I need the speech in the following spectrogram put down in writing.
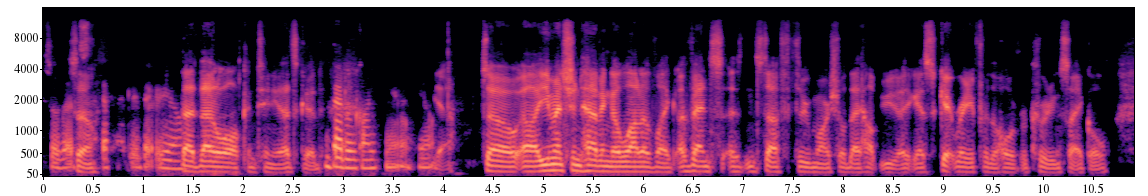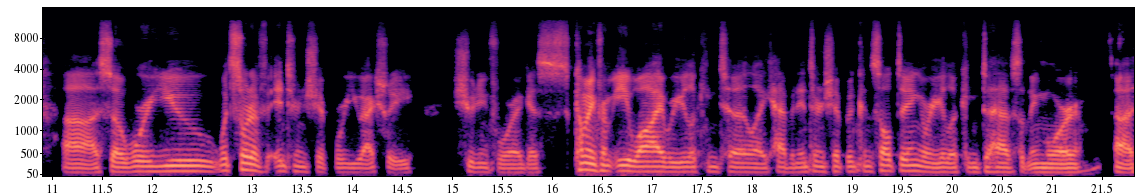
So that's so definitely there yeah. that that'll all continue. That's good. That will continue yeah. Yeah. So uh, you mentioned having a lot of like events and stuff through Marshall that help you, I guess, get ready for the whole recruiting cycle. Uh, so were you? What sort of internship were you actually shooting for? I guess coming from EY, were you looking to like have an internship in consulting, or are you looking to have something more uh,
